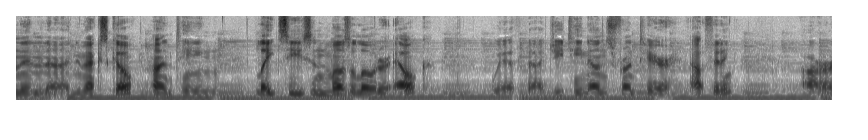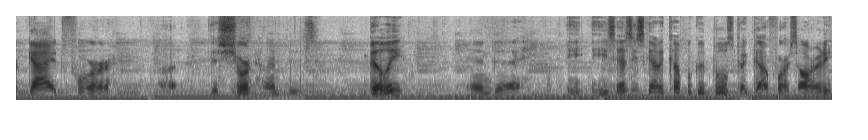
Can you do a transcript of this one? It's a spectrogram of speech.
down in uh, New Mexico hunting late season muzzleloader elk with uh, GT Nuns Frontier Outfitting. Our guide for uh, this short hunt is Billy, and uh, he, he says he's got a couple good bulls picked out for us already.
